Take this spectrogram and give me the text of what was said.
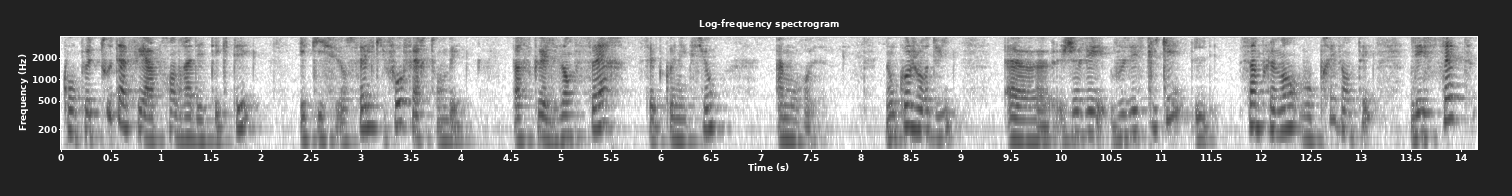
qu'on peut tout à fait apprendre à détecter et qui sont celles qu'il faut faire tomber parce qu'elles enserrent cette connexion amoureuse. Donc aujourd'hui, euh, je vais vous expliquer, simplement vous présenter les sept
